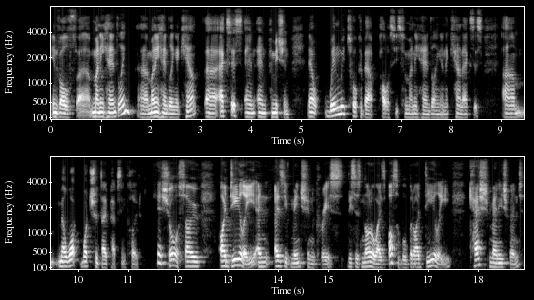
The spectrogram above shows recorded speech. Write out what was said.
involve uh, money handling, uh, money handling account uh, access and, and permission. Now, when we talk about policies for money handling and account access, um, Mel, what, what should they perhaps include? Yeah, sure. So ideally, and as you've mentioned, Chris, this is not always possible, but ideally, cash management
